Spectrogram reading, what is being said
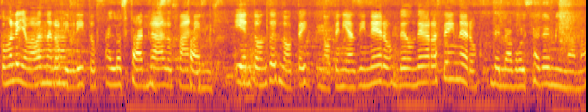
¿Cómo le llamaban a los Ah, libritos? A los fans. A los fanis. Y entonces no te no tenías dinero. ¿De dónde agarraste dinero? De la bolsa de mi mamá.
